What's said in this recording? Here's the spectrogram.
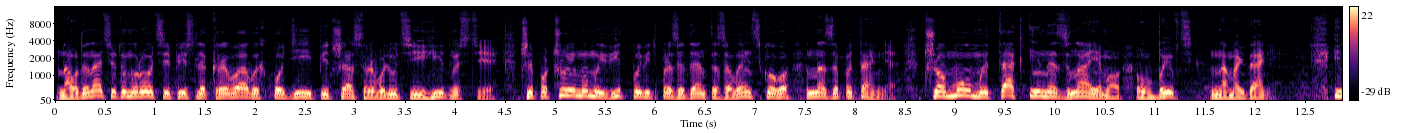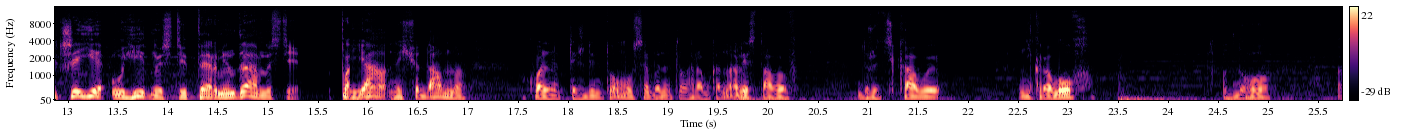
На 11-му році після кривавих подій під час революції гідності чи почуємо ми відповідь президента Зеленського на запитання, чому ми так і не знаємо вбивць на майдані? І чи є у гідності термін давності? Я нещодавно, буквально тиждень тому, у себе на телеграм-каналі ставив дуже цікавий некролог одного е-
